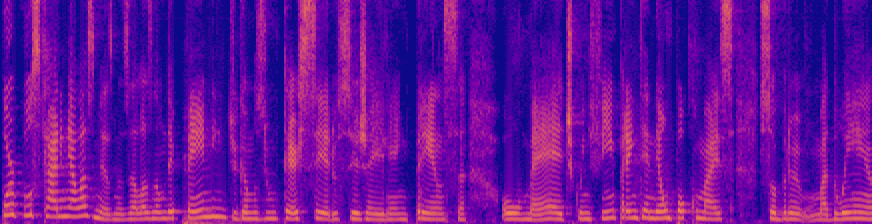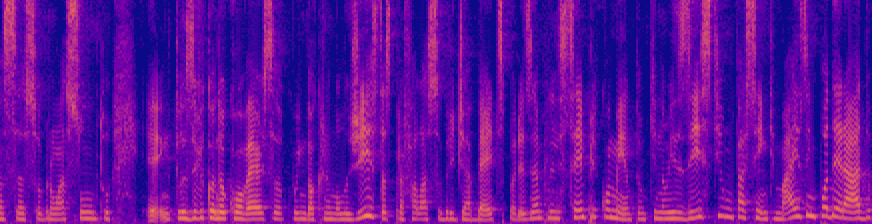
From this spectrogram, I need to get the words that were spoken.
por buscarem elas mesmas. Elas não dependem, digamos, de um terceiro, seja ele a imprensa ou o médico, enfim, para entender um pouco mais sobre uma doença, sobre um assunto. É, inclusive, quando eu converso com endocrinologistas para falar sobre diabetes, por exemplo, eles sempre comentam que não existe um paciente mais empoderado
